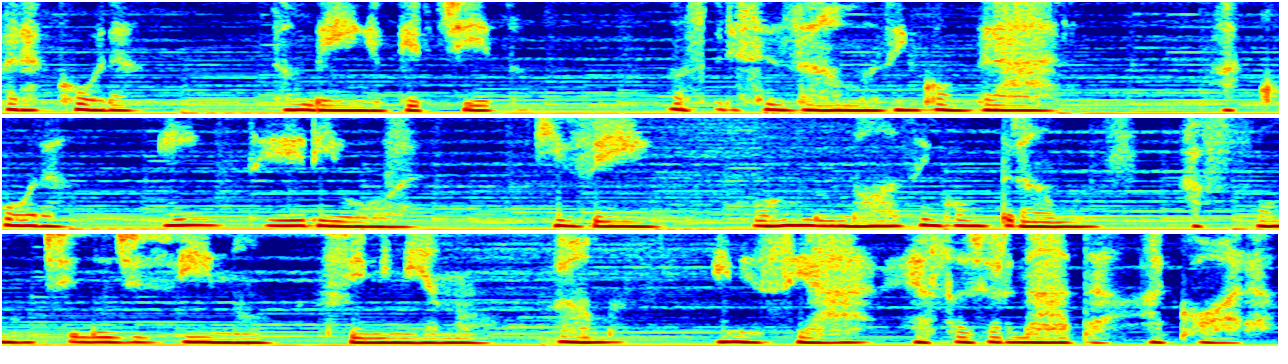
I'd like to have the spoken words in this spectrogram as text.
para a cura também é perdido. Nós precisamos encontrar a cura interior que vem quando nós encontramos a fonte do divino feminino. Vamos iniciar essa jornada agora.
